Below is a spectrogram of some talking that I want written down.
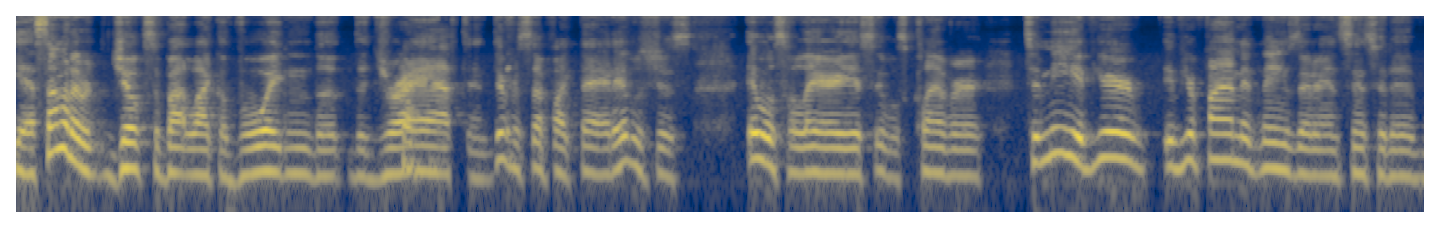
Yeah, some of the jokes about like avoiding the the draft and different stuff like that. It was just it was hilarious. It was clever. To me, if you're if you're finding things that are insensitive,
